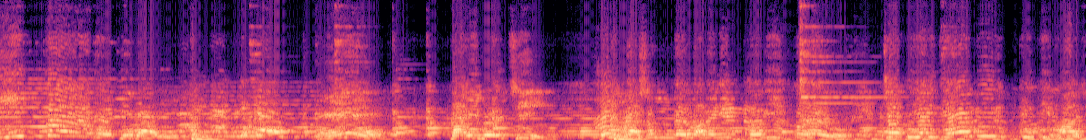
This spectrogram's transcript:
নিত্য হ্যাঁ, তাই বলছি তোমরা সুন্দর ভাবে নৃত্য গীত করে যদি এই দেবীর প্রীতি ভাজ।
